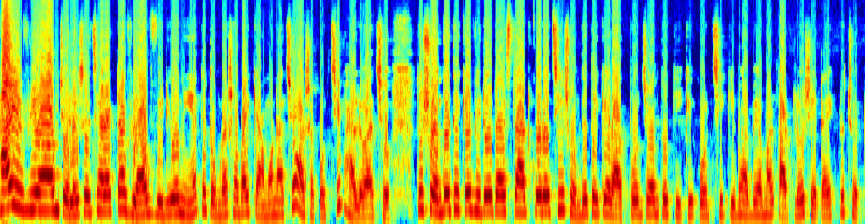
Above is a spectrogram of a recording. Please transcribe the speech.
হাই এভরিওয়ান চলে এসেছে আর একটা ভ্লগ ভিডিও নিয়ে। তো তোমরা সবাই কেমন আছো? আশা করছি ভালো আছো। তো সন্ধ্যে থেকে ভিডিওটা স্টার্ট করেছি। সন্ধ্যে থেকে রাত পর্যন্ত কি কি করছি, কীভাবে আমার কাটলো, সেটা একটু ছোট্ট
